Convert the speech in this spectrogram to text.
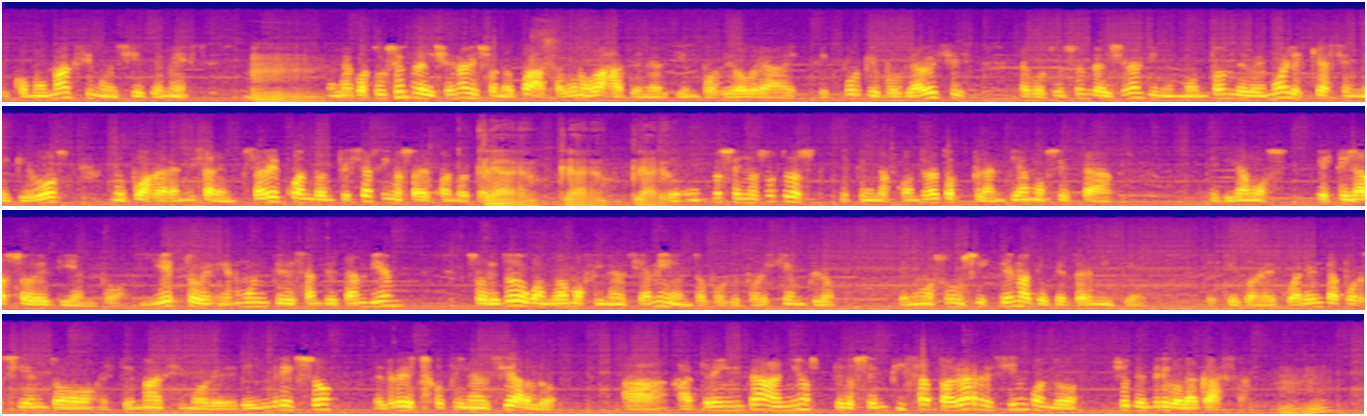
como máximo en siete meses. Mm. En la construcción tradicional eso no pasa, vos no vas a tener tiempos de obra. Este, ¿Por qué? Porque a veces la construcción tradicional tiene un montón de bemoles que hacen de que vos no puedas garantizar. Sabés cuándo empezás y no sabes cuándo terminás. Claro, claro, claro. Eh, entonces nosotros este, en los contratos planteamos esta, eh, digamos, este lapso de tiempo. Y esto es muy interesante también, sobre todo cuando damos financiamiento, porque por ejemplo tenemos un sistema que te permite este, con el 40% este máximo de, ingreso, el resto financiarlo a, a, 30 años, pero se empieza a pagar recién cuando yo te entrego la casa.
